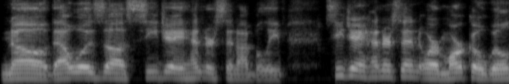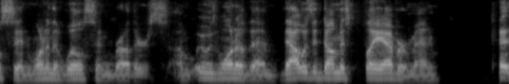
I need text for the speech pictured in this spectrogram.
No, that was uh CJ Henderson, I believe. CJ Henderson or Marco Wilson, one of the Wilson brothers. Um, it was one of them. That was the dumbest play ever, man.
